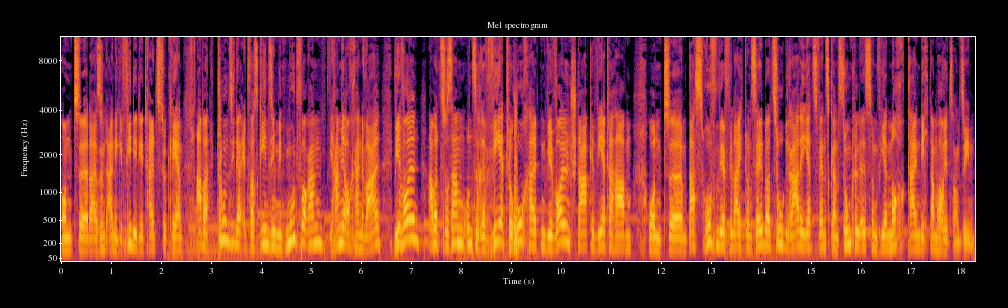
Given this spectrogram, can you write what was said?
Und äh, da sind einige viele Details zu klären. Aber tun Sie da etwas, gehen Sie mit Mut voran. Wir haben ja auch keine Wahl. Wir wollen aber zusammen unsere Werte hochhalten. Wir wollen starke Werte haben. Und äh, das rufen wir vielleicht uns selber zu, gerade jetzt, wenn es ganz dunkel ist und wir noch kein Licht am Horizont sehen.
